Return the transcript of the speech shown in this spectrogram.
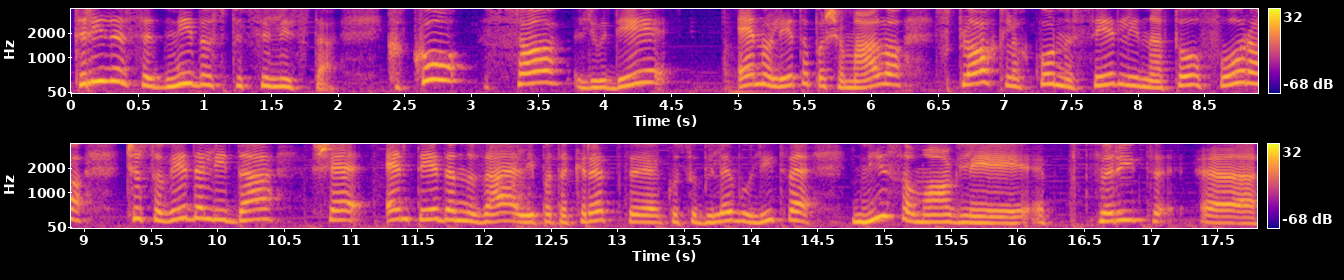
30 dni do specialista. Kako so ljudje, eno leto pa še malo, sploh lahko nasedli na to foro, če so vedeli, da še en teden nazaj ali pa takrat, eh, ko so bile volitve, niso mogli priti uh,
